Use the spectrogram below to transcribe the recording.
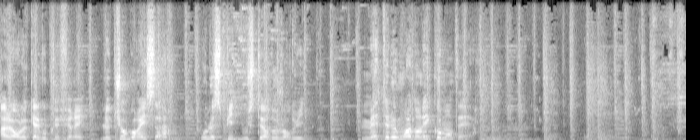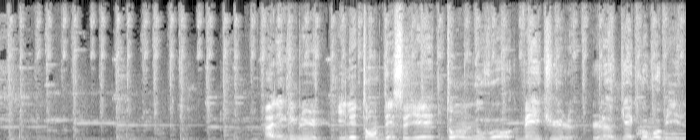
Alors lequel vous préférez Le Turbo Racer ou le Speed Booster d'aujourd'hui? Mettez-le moi dans les commentaires. Allez Gliglu, il est temps d'essayer ton nouveau véhicule, le Gecko Mobile.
